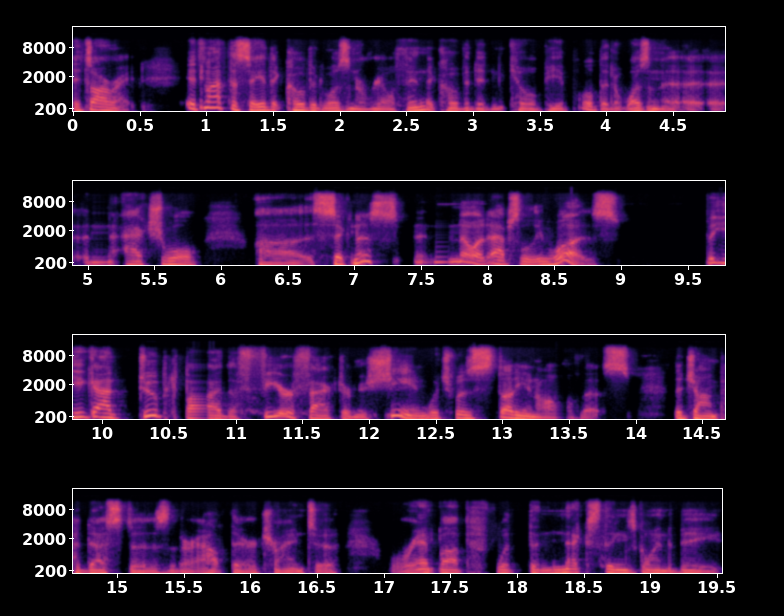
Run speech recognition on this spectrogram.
It's all right. It's not to say that COVID wasn't a real thing, that COVID didn't kill people, that it wasn't a, an actual uh, sickness. No, it absolutely was. But you got duped by the fear factor machine, which was studying all of this. The John Podestas that are out there trying to ramp up what the next thing's going to be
